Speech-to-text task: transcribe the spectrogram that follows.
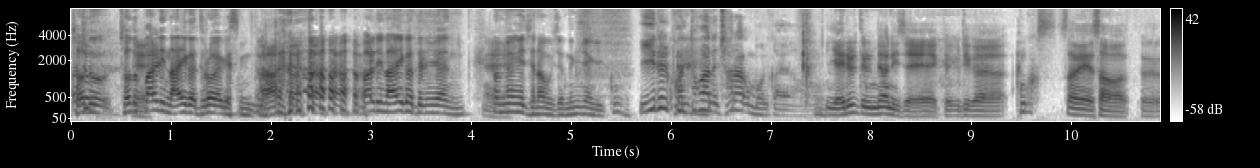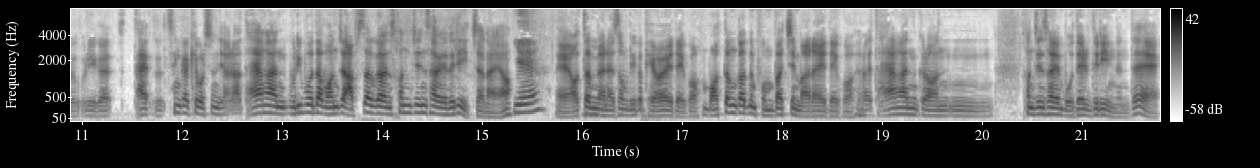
저도 저도 네. 빨리 나이가 들어야겠습니다. 아. 빨리 나이가 들면 네. 현명해 지나보죠 능력 있고. 이를 관통하는 철학은 뭘까요? 예를 들면 이제 그 우리가 한국 사회에서 그 우리가 생각해 볼 수 있는 여러 다양한 우리보다 먼저 앞서간 선진 사회들이 있잖아요. 예. 예 어떤 면에서 우리가 배워야 되고 뭐 어떤 것은 본받지 말아야 되고 다양한 다양한 그런 음, 선진사회 모델들이 있는데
